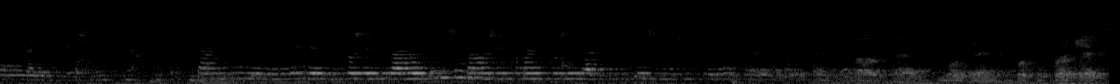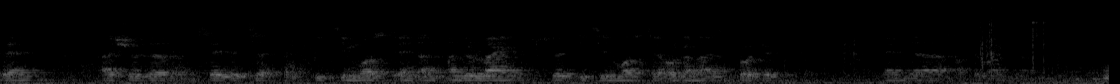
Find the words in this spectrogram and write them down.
Ee, associations. Kendileri de bu proje için dahil olduğu için daha önce Commerce projeleri gerçekleştirdiği için hem Türkiye'de hem I de have attended about uh, more than 40 projects and I should uh, say that uh, it's the most and un- underline that it's the most uh, organized project. And uh, after one year, Bu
